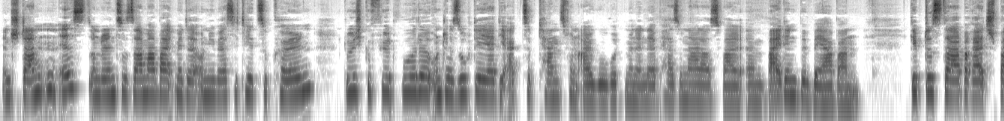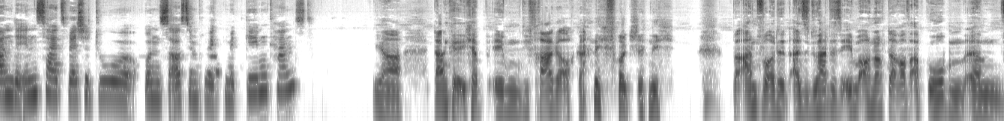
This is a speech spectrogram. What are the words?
entstanden ist und in Zusammenarbeit mit der Universität zu Köln durchgeführt wurde, untersucht ihr ja die Akzeptanz von Algorithmen in der Personalauswahl ähm, bei den Bewerbern. Gibt es da bereits spannende Insights, welche du uns aus dem Projekt mitgeben kannst? Ja, danke. Ich habe eben die Frage auch gar nicht vollständig beantwortet. Also du hattest eben auch noch darauf abgehoben, ähm,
